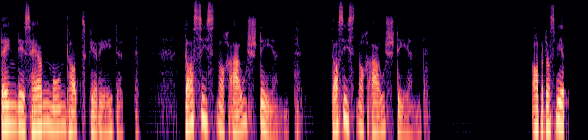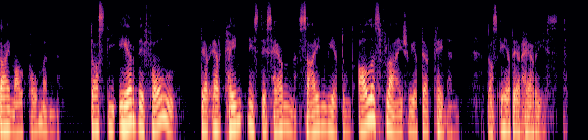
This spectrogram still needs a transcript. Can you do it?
denn des Herrn Mund hat geredet. Das ist noch ausstehend. Das ist noch ausstehend. Aber das wird einmal kommen, dass die Erde voll der Erkenntnis des Herrn sein wird und alles Fleisch wird erkennen, dass er der Herr ist.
